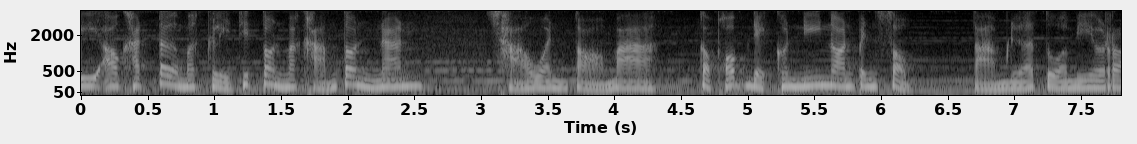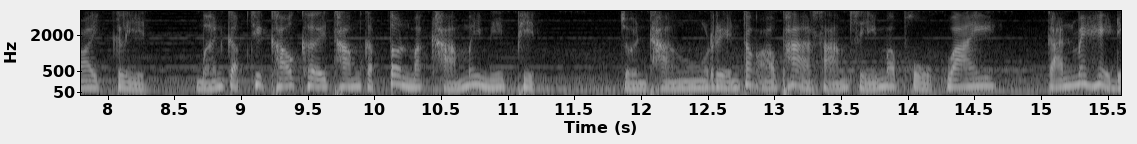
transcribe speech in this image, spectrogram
ดีเอาคัตเตอร์มากรีดที่ต้นมะขามต้นนั้น เช้าวันต่อมาก็พบเด็กคนนี้นอนเป็นศพ ตามเนื้อตัวมีรอยกรีด เหมือนกับที่เขาเคยทำกับต้นมะขามไม่มีผิด จนทางโรงเรียนต้องเอาผ้าสามสีมาผูกไว้ กันไม่ให้เ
